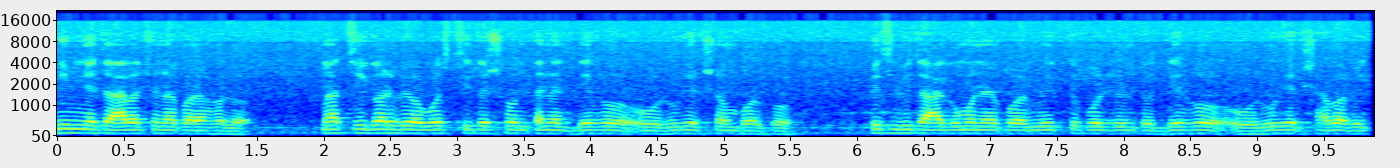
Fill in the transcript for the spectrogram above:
নিম্নে তা আলোচনা করা হলো, মাতৃগর্ভে অবস্থিত সন্তানের দেহ ও রুহের সম্পর্ক। পৃথিবীতে আগমনের পর মৃত্যু পর্যন্ত দেহ ও রুহের স্বাভাবিক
